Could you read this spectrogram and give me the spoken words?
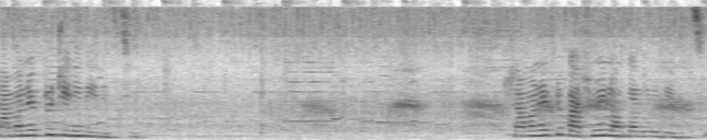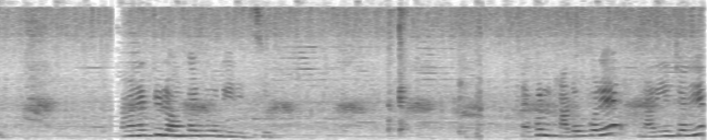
সামান্য একটু চিনি দিয়ে দিচ্ছি। সামান্য একটু কাশ্মীরি লঙ্কা গুঁড়ো দিয়ে দিচ্ছি। সামান্য একটু লঙ্কার গুঁড়ো দিয়ে দিচ্ছি। এখন ভালো করে নাড়িয়ে চাড়িয়ে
